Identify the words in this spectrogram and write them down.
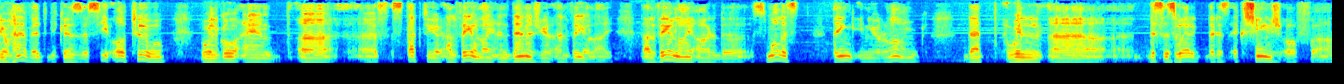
you have it because the CO2 will go and uh, uh, stuck to your alveoli and damage your alveoli. The alveoli are the smallest thing in your lung that will uh, this is where there is exchange of uh,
